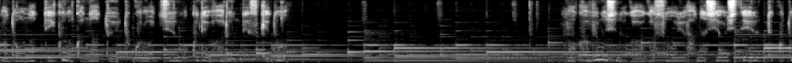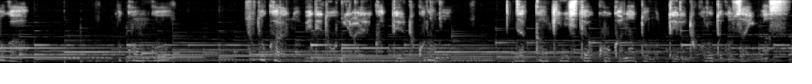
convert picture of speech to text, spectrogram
まあ、どうなっていくのかなというところは注目ではあるんですけど、まあ、株主の側がそういう話し合いをしているってことが、まあ、今後外からの目でどう見られるかっていうところも若干気にしておこうかなと思っているところでございます。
